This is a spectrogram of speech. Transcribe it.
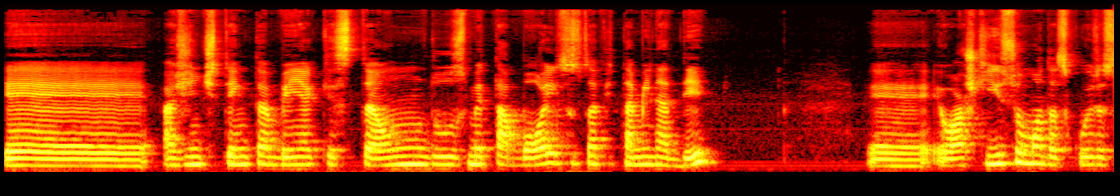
É, a gente tem também a questão dos metabólitos da vitamina D, é, eu acho que isso é uma das coisas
